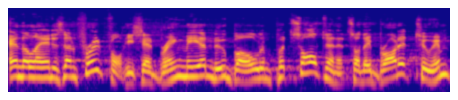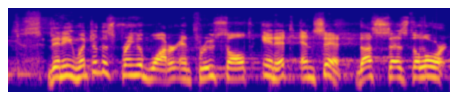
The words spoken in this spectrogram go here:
and the land is unfruitful. He said, Bring me a new bowl and put salt in it. So they brought it to him. Then he went to the spring of water and threw salt in it and said, Thus says the Lord,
